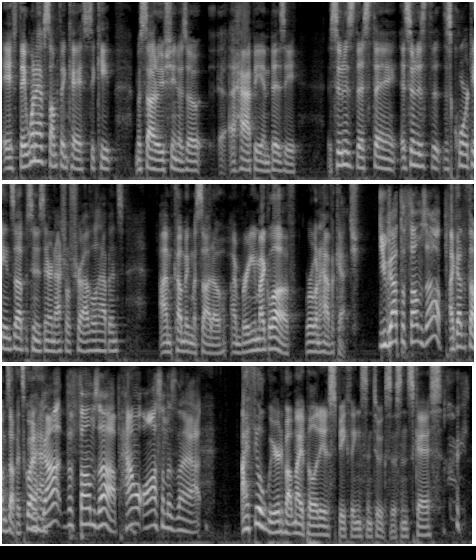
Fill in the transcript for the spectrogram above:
if they want to have something case to keep Masato Yoshino a, uh, happy and busy, as soon as this thing, as soon as the, this quarantine's up, as soon as international travel happens, I'm coming, Masato. I'm bringing my glove. We're gonna have a catch. You got the thumbs up. I got the thumbs up. It's going to You happen. got the thumbs up. How awesome is that? I feel weird about my ability to speak things into existence, case.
